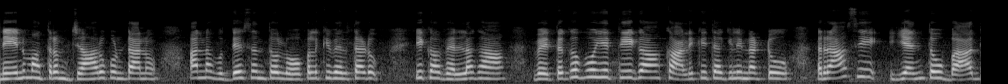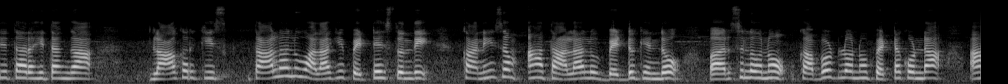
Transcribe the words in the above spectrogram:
నేను మాత్రం జారుకుంటాను అన్న ఉద్దేశంతో లోపలికి వెళ్తాడు. ఇక వెళ్ళగా వెతకబోయే తీగ కాలికి తగిలినట్టు రాసి ఎంతో బాధ్యతారహితంగా లాకర్కి తాళాలు అలాగే పెట్టేస్తుంది. కనీసం ఆ తాళాలు బెడ్ కిందో పర్సులోనో కబోర్డ్లోనో పెట్టకుండా ఆ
